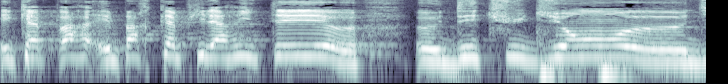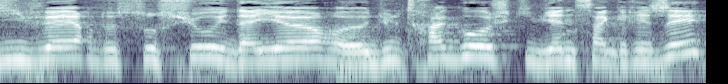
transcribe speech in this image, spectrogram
et, par capillarité euh, euh, d'étudiants euh, divers, de sociaux et d'ailleurs d'ultra-gauche qui viennent s'agréger,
